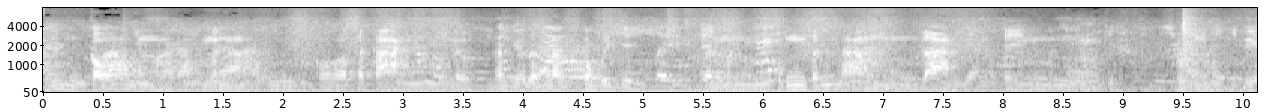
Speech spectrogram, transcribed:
cũng có nhưng mà tại mình không có tài khả năng được. Anh dự định làm cái công việc gì? Thì mình cũng tính làm làm giá tiền mình mua chiếc xuồng hay chiếc ghe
